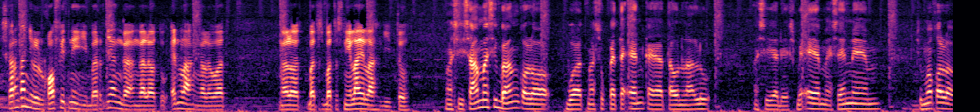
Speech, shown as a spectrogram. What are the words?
sekarang kan jalur Covid nih ibaratnya nggak nggak lewat UN lah, nggak lewat nggak lewat batas-batas nilai lah gitu. masih sama sih bang kalau buat masuk PTN kayak tahun lalu masih ada SBM, SNM. Cuma kalau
